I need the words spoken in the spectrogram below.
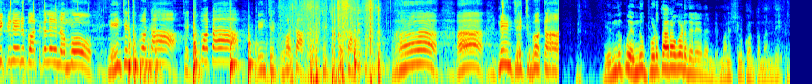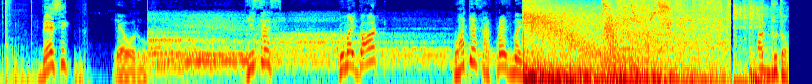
ఇక నేను బతకలేనమ్మో. నేను చచ్చిపోతా చచ్చిపోతా నేను చచ్చిపోతా చచ్చిపోతా. నేను చచ్చిపోతా. ఎందుకు ఎందుకు పుడతారో కూడా తెలియదండి మనుషులు కొంతమంది. బేసిక్ ఎవరు? Jesus you my God. What a surprise my అద్భుతం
